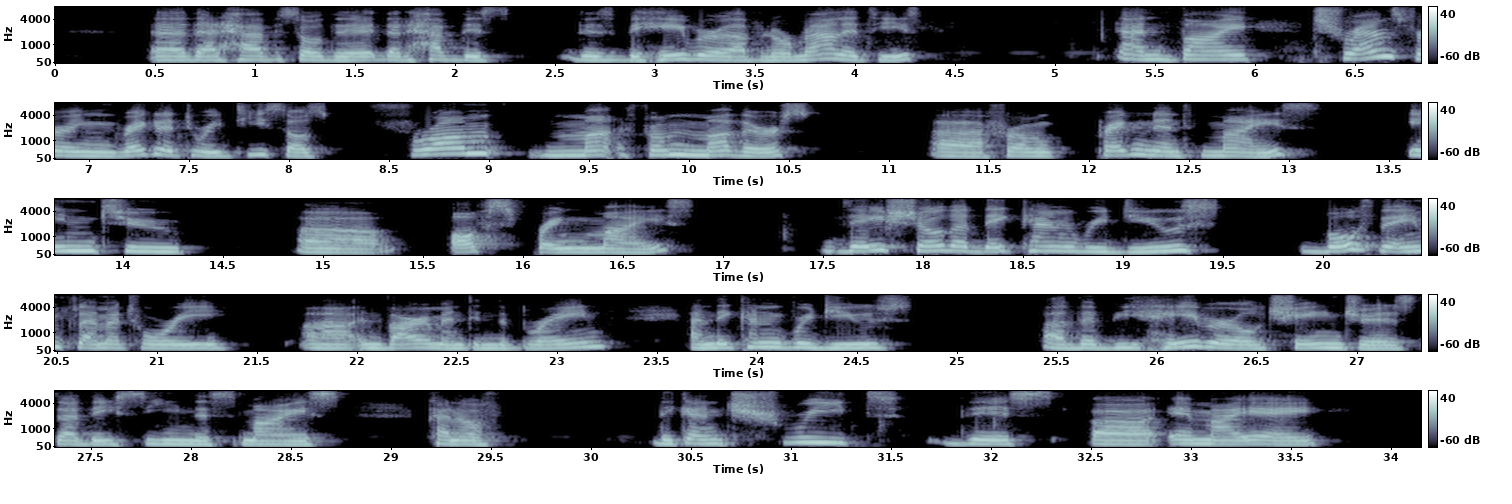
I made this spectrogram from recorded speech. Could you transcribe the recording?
uh, that have so the, that have this this behavioral abnormalities. And by transferring regulatory T cells from, from mothers, uh, from pregnant mice into uh, offspring mice, they show that they can reduce both the inflammatory uh, environment in the brain and they can reduce uh, the behavioral changes that they see in these mice kind of they can treat this uh, MIA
